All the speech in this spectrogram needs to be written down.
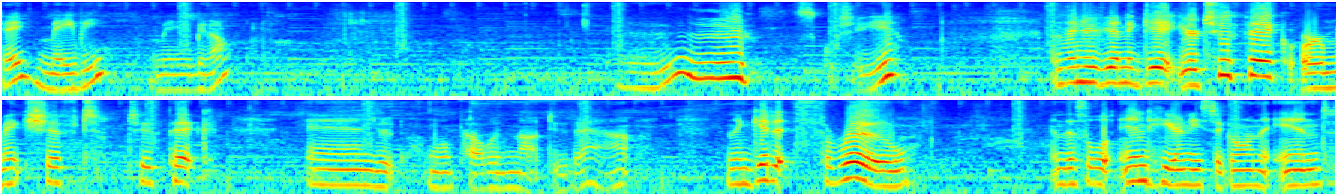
Okay, maybe, maybe not. Ooh, squishy. And then you're gonna get your toothpick or makeshift toothpick and we'll probably not do that. And then get it through and this little end here needs to go on the end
